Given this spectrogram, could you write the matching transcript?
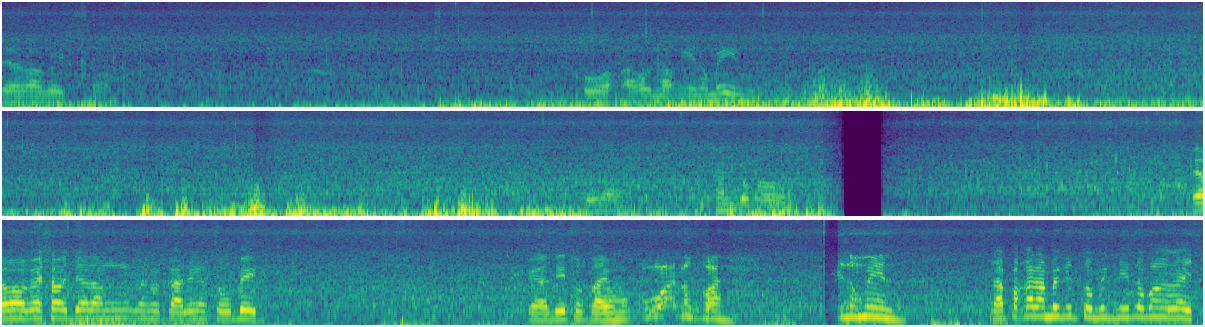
Ayan mga guys. Oh. Kuha ako ng inumin. Ito lang. Sandok ako. Kaya mga guys, oh, dyan ang nagagaling ang tubig. Kaya dito tayo magkuha ng kan. Inumin. Napakalamig yung tubig dito mga guys.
